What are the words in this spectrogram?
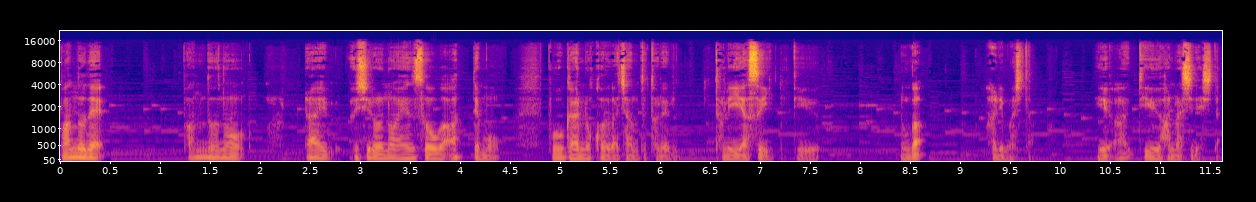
バンドで、バンドのライブ、後ろの演奏があっても、ボーカルの声がちゃんと取れる、取りやすいっていうのがありました。いう、あっていう話でした。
